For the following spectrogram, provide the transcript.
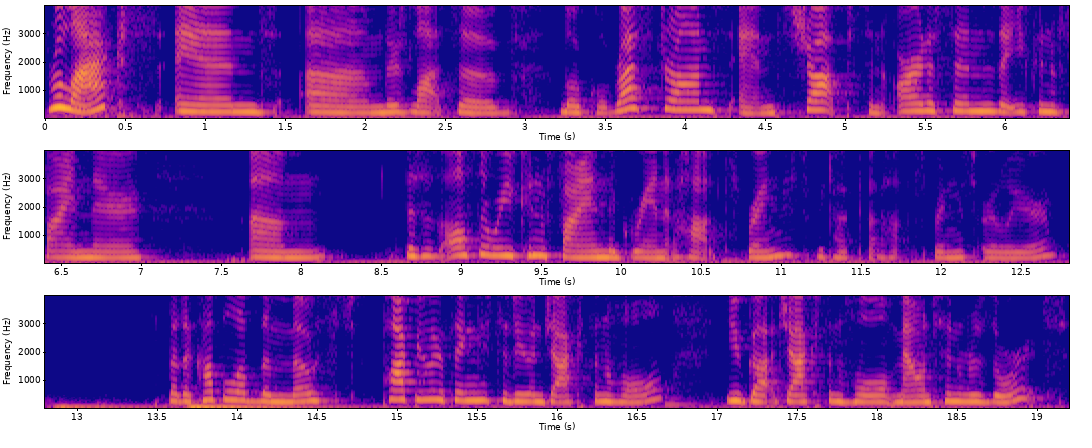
relax and um, there's lots of local restaurants and shops and artisans that you can find there um, this is also where you can find the granite hot springs we talked about hot springs earlier but a couple of the most popular things to do in Jackson Hole you've got Jackson Hole Mountain Resort.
